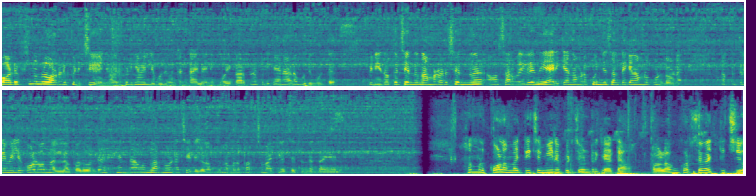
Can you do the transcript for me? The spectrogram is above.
ഗോൾഡ് ഫിഷ് നമ്മൾ ഓൾറെഡി പിടിച്ചു കഴിഞ്ഞു. അവർ പിടിക്കാൻ വലിയ ബുദ്ധിമുട്ടുണ്ടായില്ല. ഇനി കോഴിക്കാർപ്പിനെ പിടിക്കാനാണ് ബുദ്ധിമുട്ട്. പിന്നെ ഇതൊക്കെ ചെന്ന് നമ്മുടെ അവിടെ ചെന്ന് സർവൈവ് ചെയ്യുന്ന വിചാരിക്കാം നമ്മുടെ കുഞ്ഞു സ്ഥലത്തേക്ക് നമ്മൾ കൊണ്ടുപോകണേ അപ്പം ഇത്രയും വലിയ കുളമൊന്നുമല്ല. അപ്പോൾ അതുകൊണ്ട് എന്താവും പറഞ്ഞുകൂടെ ചെടികളൊക്കെ നമ്മൾ പറിച്ചു മാറ്റി വെച്ചിട്ടുണ്ട് എന്തായാലും. നമ്മൾ കുളം വറ്റിച്ച് മീനെ പിടിച്ചുകൊണ്ടിരിക്കുക കേട്ടാ കുളം കുറച്ച് വറ്റിച്ചു.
